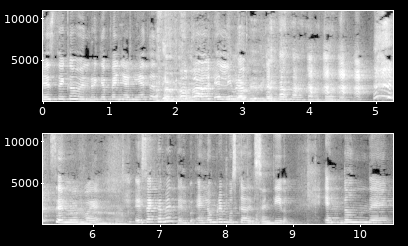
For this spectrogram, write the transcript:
Estoy como Enrique Peña Nieto, así como el La libro Biblia. se me Biblia, fue. Exactamente, el, el hombre en busca del sentido. En donde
